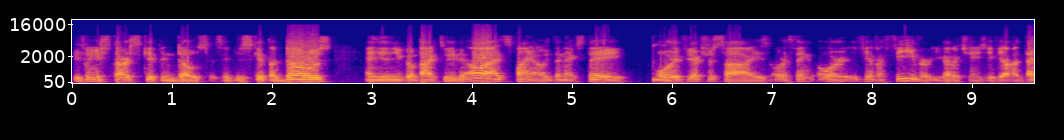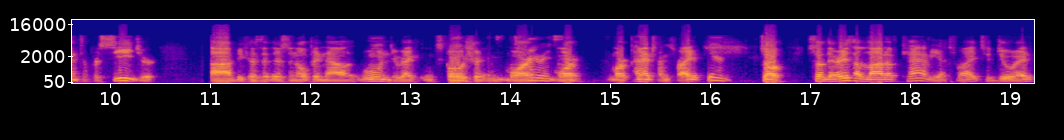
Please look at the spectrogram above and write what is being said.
is when you start skipping doses. If you skip a dose and then you go back to eating, oh, it's fine, I'll eat the next day. Mm-hmm. Or if you exercise, or think, or if you have a fever, you got to change. If you have a dental procedure, uh, because there's an open now wound, direct exposure, and more more more penetrance, right? Yeah. So so there is a lot of caveats, right, to do it,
